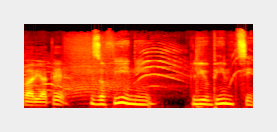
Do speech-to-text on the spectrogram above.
variate. Zofijini ljubimci.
